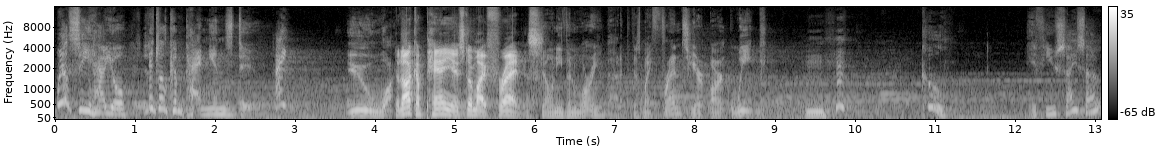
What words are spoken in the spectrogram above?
we'll see how your little companions do. Hey, You what? They're not companions, they're my friends. Don't even worry about it, because my friends here aren't weak. Mm hmm Cool. If you say so.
